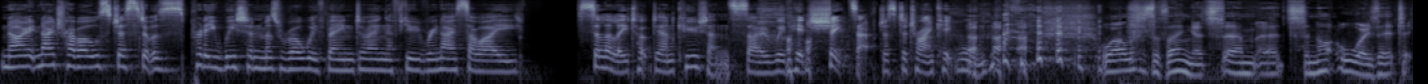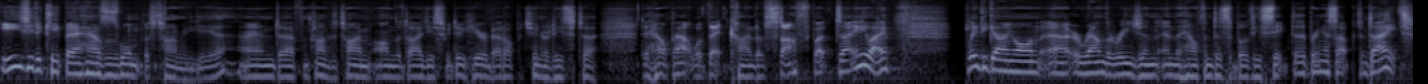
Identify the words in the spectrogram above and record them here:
No, no troubles. Just it was pretty wet and miserable. We've been doing a few renos, so I sillily took down curtains. So we've had sheets up just to try and keep warm. well, this is the thing. It's um, it's not always that easy to keep our houses warm at this time of year, and uh, from time to time on the digest, we do hear about opportunities to to help out with that kind of stuff. But uh, anyway. Plenty going on uh, around the region in the health and disability sector. Bring us up to date.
